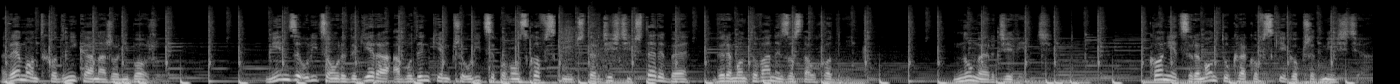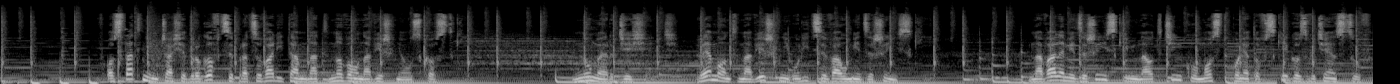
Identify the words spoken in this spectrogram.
Remont chodnika na Żoliborzu. Między ulicą Rydygiera a budynkiem przy ulicy Powązkowskiej 44b wyremontowany został chodnik. Numer 9. Koniec remontu krakowskiego przedmieścia. W ostatnim czasie drogowcy pracowali tam nad nową nawierzchnią z kostki. Numer 10. Remont nawierzchni ulicy Wał Miedzeszyński. Na Wale Miedzeszyńskim na odcinku Most Poniatowskiego Zwycięzców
